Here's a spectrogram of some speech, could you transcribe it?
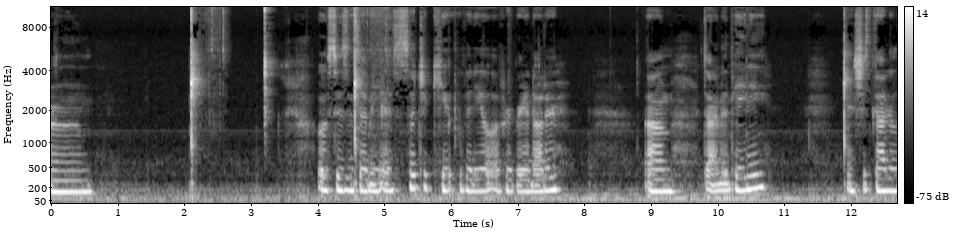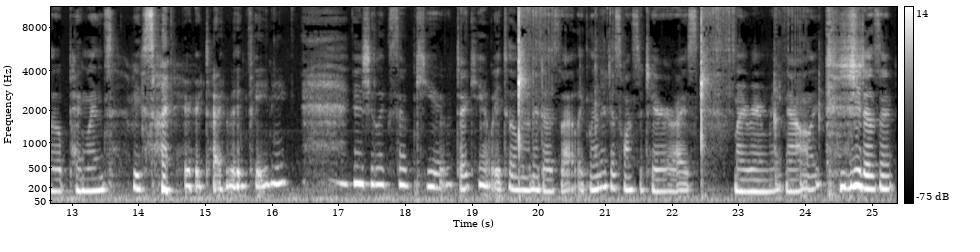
Um, oh, Susan sent me a, such a cute video of her granddaughter um, diamond painting. And she's got her little penguins beside her diamond painting. And she looks so cute. I can't wait till Luna does that. Like, Luna just wants to terrorize my room right now. Like, she doesn't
